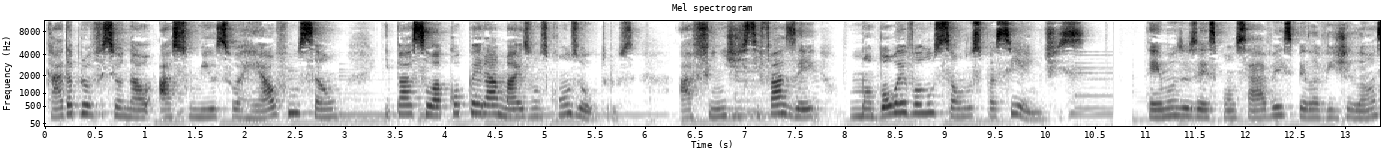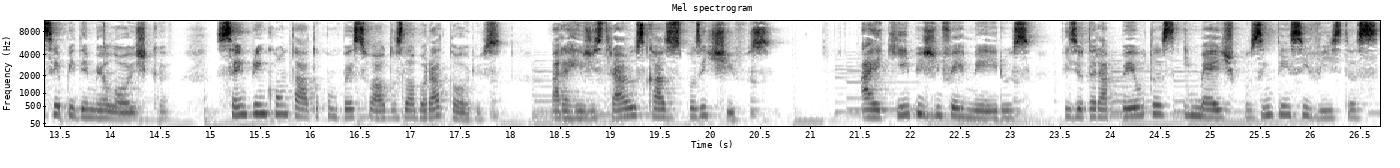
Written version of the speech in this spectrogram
cada profissional assumiu sua real função e passou a cooperar mais uns com os outros, a fim de se fazer uma boa evolução dos pacientes. Temos os responsáveis pela vigilância epidemiológica, sempre em contato com o pessoal dos laboratórios, para registrar os casos positivos. A equipe de enfermeiros, fisioterapeutas e médicos intensivistas,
